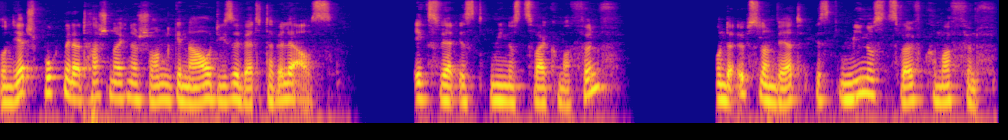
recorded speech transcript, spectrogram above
So, und jetzt spuckt mir der Taschenrechner schon genau diese Wertetabelle aus. x-Wert ist minus 2,5 und der y-Wert ist minus 12,5.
